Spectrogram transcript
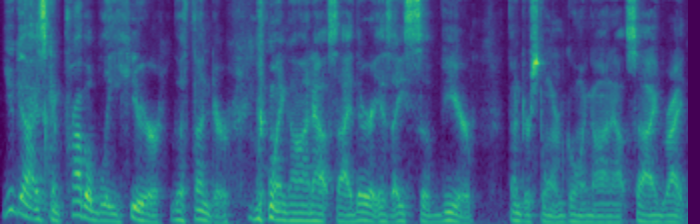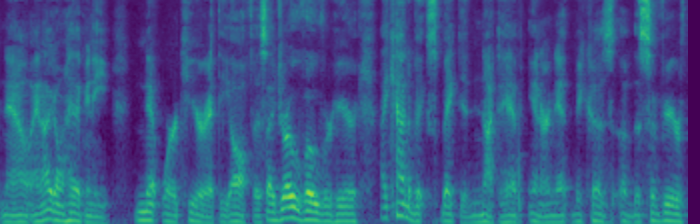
You guys can probably hear the thunder going on outside. There is a severe thunderstorm going on outside right now, and I don't have any network here at the office. I drove over here. I kind of expected not to have internet because of the severe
